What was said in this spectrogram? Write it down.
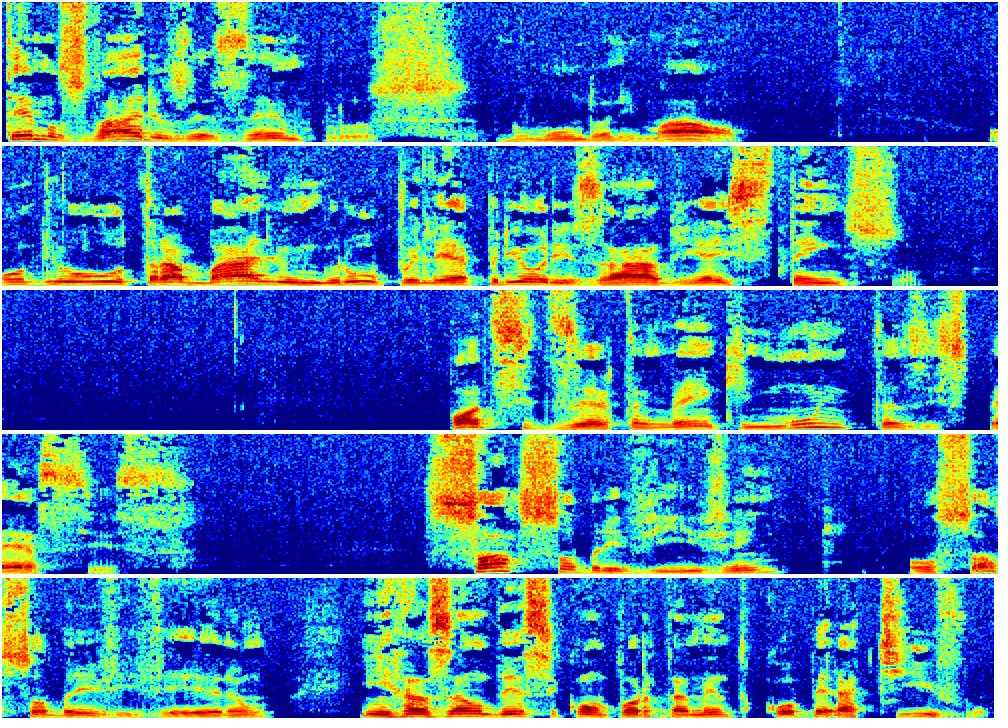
temos vários exemplos no mundo animal onde o trabalho em grupo ele é priorizado e é extenso. Pode-se dizer também que muitas espécies só sobrevivem ou só sobreviveram em razão desse comportamento cooperativo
